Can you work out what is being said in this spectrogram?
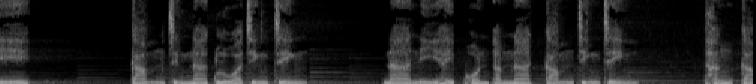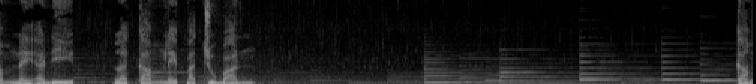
นี้ กรรมจึงน่ากลัวจริง ๆ หน่าหนีให้พ้นอำนาจกรรมจริง ๆ ทั้งกรรมในอดีตและกรรมในปัจจุบัน กรรม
